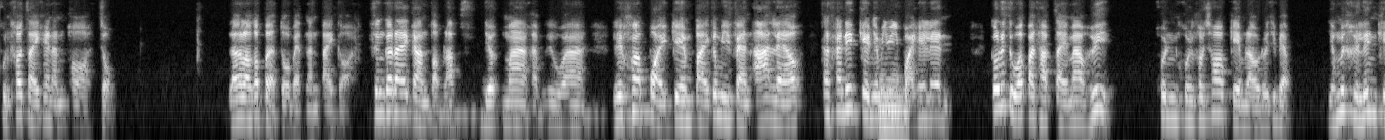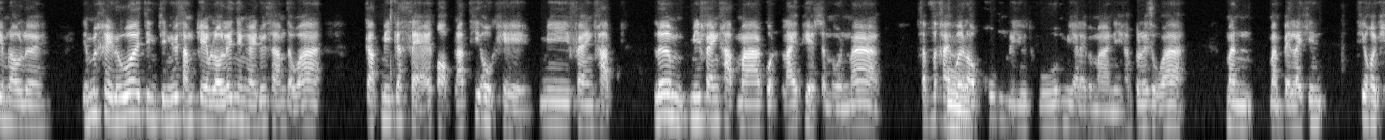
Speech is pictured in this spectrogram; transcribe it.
คุณเข้าใจแค่นั้นพอจบ แล้วเราก็เปิดตัวแบบนั้นไปก่อน ซึ่งก็ได้การตอบรับเยอะมากครับ คือว่าเรียกว่าปล่อยเกมไปก็มีแฟนอาร์ตแล้ว ทั้งที่เกมยังไม่มีปล่อยให้เล่น ก็รู้สึกว่าประทับใจมาก เฮ้ย คนคนเขาชอบเกมเราโดยที่แบบ ยังไม่เคยเล่นเกมเราเลย ยังไม่เคยรู้ว่าจริงๆด้วยซ้ำเกมเราเล่นยังไงด้วยซ้ำแต่ว่ากับมีกระแสตอบรับที่โอเค มีแฟนคลับ เริ่มมีแฟนคลับมากดไลค์เพจจำนวนมากsubscriber เราพุ่งใน YouTube มีอะไรประมาณนี้ครับ ก็รู้สึกว่ามันมันเป็นอะไรที่ที่โอเค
